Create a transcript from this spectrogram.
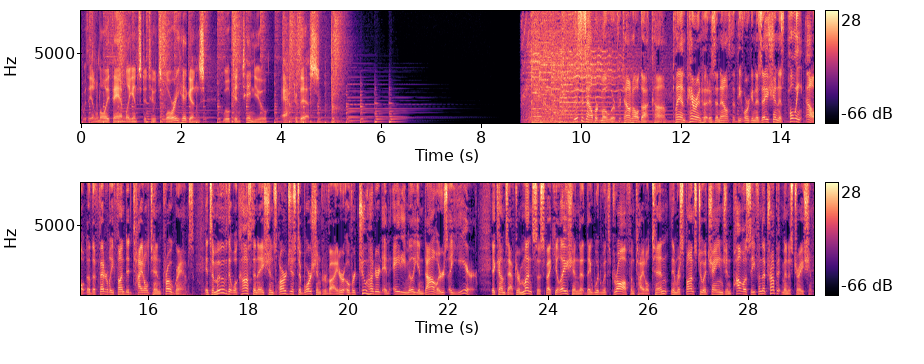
with Illinois Family Institute's Laurie Higgins will continue after this. This is Albert Mohler for Townhall.com. Planned Parenthood has announced that the organization is pulling out of the federally funded Title X programs. It's a move that will cost the nation's largest abortion provider over $280 million a year. It comes after months of speculation that they would withdraw from Title X in response to a change in policy from the Trump administration,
